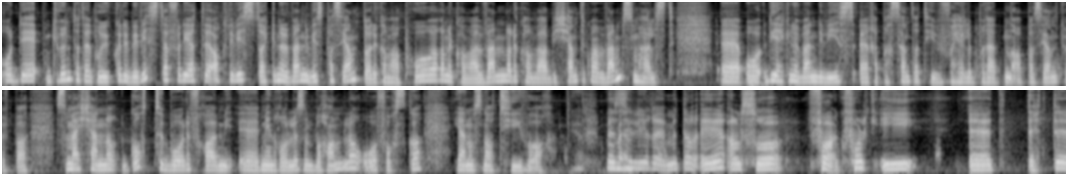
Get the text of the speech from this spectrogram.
og det, Grunnen til at jeg bruker det bevisst, er fordi at aktivister er ikke nødvendigvis pasienter. Det kan være pårørende, det kan være venner, det kan være bekjente, det kan være hvem som helst. Eh, og de er ikke nødvendigvis eh, representative for hele bredden av pasientgrupper, som jeg kjenner godt både fra min rolle som behandler og forsker gjennom snart 20 20 år. Men Silje Reme, der er altså fagfolk i eh, dette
